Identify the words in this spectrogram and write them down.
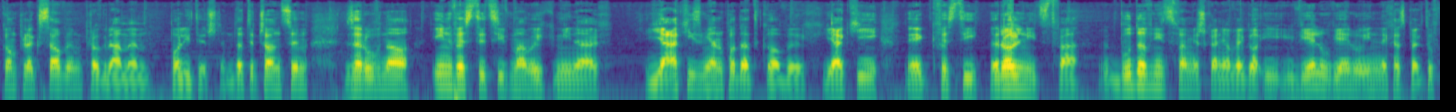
kompleksowym programem politycznym, dotyczącym zarówno inwestycji w małych gminach, jak i zmian podatkowych, jak i e, kwestii rolnictwa, budownictwa mieszkaniowego i wielu, wielu innych aspektów,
